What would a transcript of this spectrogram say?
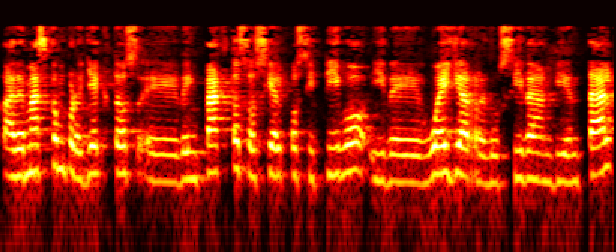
además con proyectos eh, de impacto social positivo y de huella reducida ambiental.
